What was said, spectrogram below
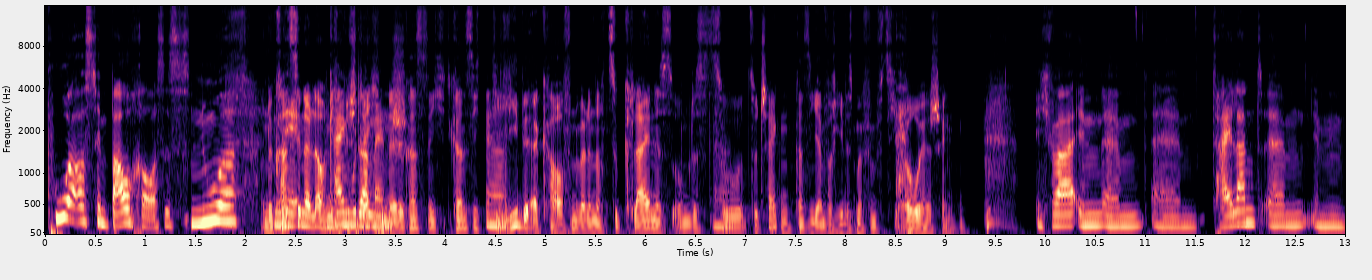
pur aus dem Bauch raus. Es ist nur Und du kannst nee, ihn halt auch nicht bestechen. Ne? Du kannst nicht, kannst nicht Ja. die Liebe erkaufen, weil er noch zu klein ist, um das zu, zu checken. Du kannst nicht einfach jedes Mal 50 Euro herschenken. Ich war in ähm, ähm, Thailand ähm, im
